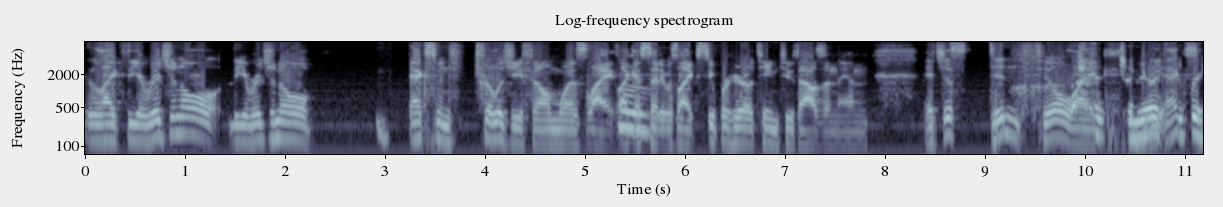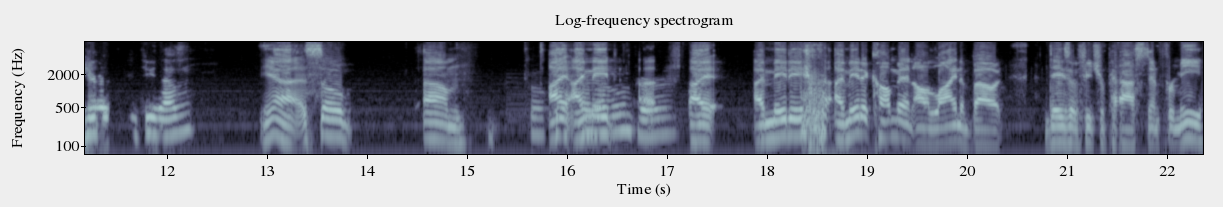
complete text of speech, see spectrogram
like the original the original X Men trilogy film was like like I Hmm. said, it was like superhero team 2000, and it just didn't feel like Generic superhero 2000. Yeah, so um, I- I made, uh, I I made a I made a comment online about Days of Future Past, and for me,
